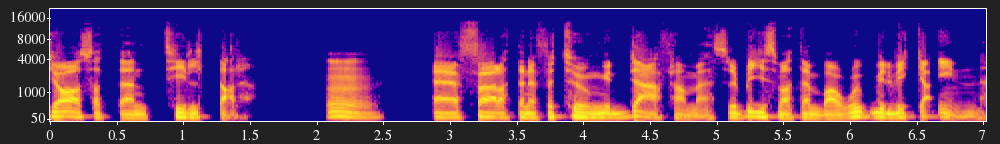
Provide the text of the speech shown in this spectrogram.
gör så att den tiltar. Mm. Eh, för att den är för tung där framme. Så det blir som att den bara vill vicka in.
